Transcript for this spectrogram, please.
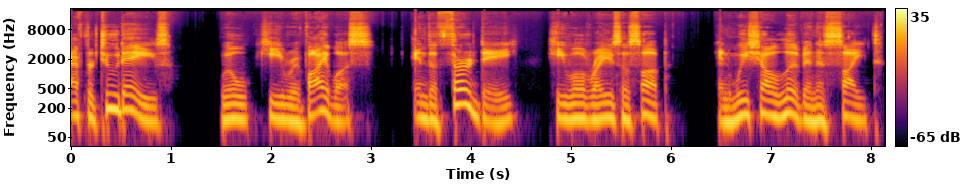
After two days will he revive us. In the third day he will raise us up, and we shall live in his sight.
